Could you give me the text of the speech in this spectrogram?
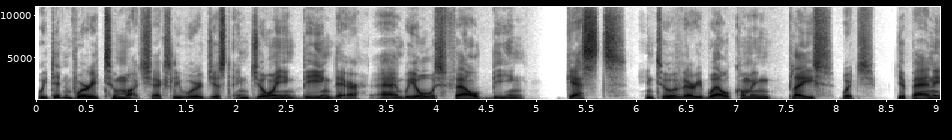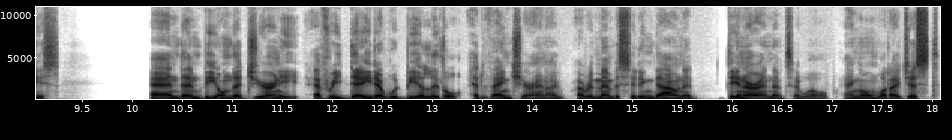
we didn't worry too much. Actually, we are just enjoying being there, and we always felt being guests into a very welcoming place, which Japan is. And then beyond that journey, every day there would be a little adventure. And I, I remember sitting down at dinner and I'd say, well, hang on, what I just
